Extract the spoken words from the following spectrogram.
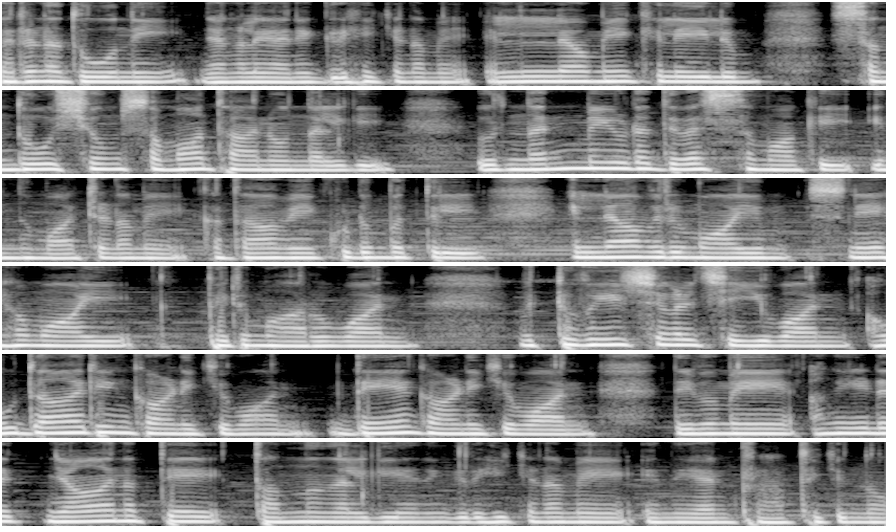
കരുണ തോന്നി ഞങ്ങളെ അനുഗ്രഹിക്കണമേ. എല്ലാ മേഖലയിലും സന്തോഷവും സമാധാനവും നൽകി ഒരു നന്മയുടെ ദിവസമാക്കി ഇന്ന് മാറ്റണമേ. കഥാവേ കുടുംബത്തിൽ എല്ലാവരുമായും സ്നേഹമായി പെരുമാറുവാൻ വിട്ടുവീഴ്ചകൾ ചെയ്യുവാൻ ഔദാര്യം കാണിക്കുവാൻ ദയ കാണിക്കുവാൻ ദൈവമേ അങ്ങയുടെ ജ്ഞാനത്തെ തന്നു നൽകി അനുഗ്രഹിക്കണമേ എന്ന് ഞാൻ പ്രാർത്ഥിക്കുന്നു.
